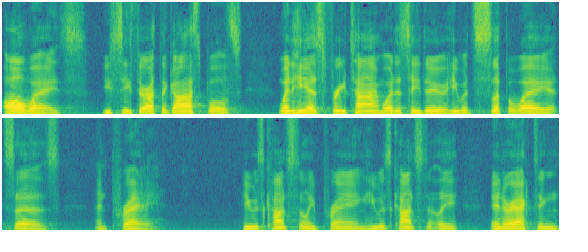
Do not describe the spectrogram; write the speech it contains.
Always. You see throughout the Gospels, when he has free time, what does he do? He would slip away, it says, and pray. He was constantly praying, he was constantly interacting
